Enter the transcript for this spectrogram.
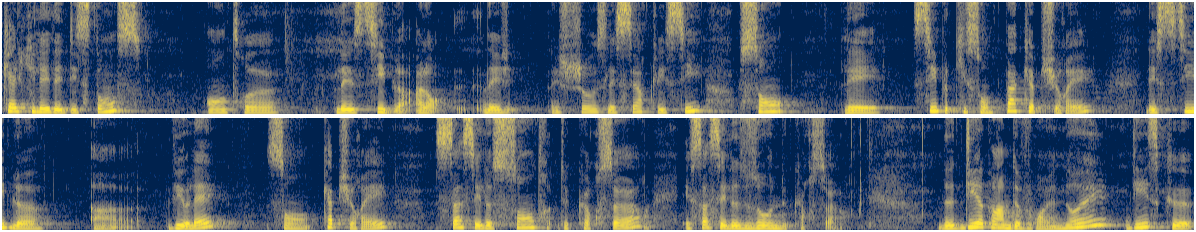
calculer les distances entre les cibles. Alors, les, choses, les cercles ici sont les cibles qui ne sont pas capturées. Les cibles euh, sont capturées. Ça, c'est le centre du curseur et ça, c'est la zone de curseur. Le diagramme de Voronoi dit que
